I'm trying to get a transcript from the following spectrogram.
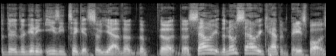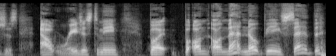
they're they're getting easy tickets. So yeah, the the the the salary, the no salary cap in baseball is just outrageous to me. But but on on that note being said, the,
